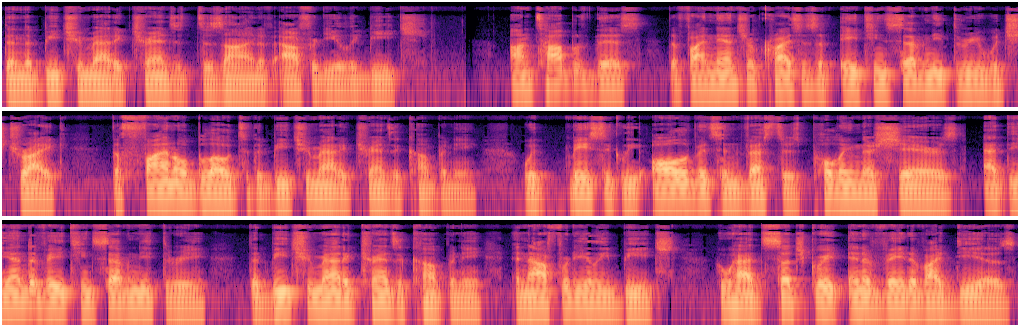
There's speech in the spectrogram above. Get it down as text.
than the Beach-U-Matic Transit design of Alfred Ely Beach. On top of this, the financial crisis of 1873 would strike the final blow to the Beach-U-Matic Transit Company, with basically all of its investors pulling their shares. At the end of 1873, the Beach-U-Matic Transit Company and Alfred Ely Beach, who had such great innovative ideas,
